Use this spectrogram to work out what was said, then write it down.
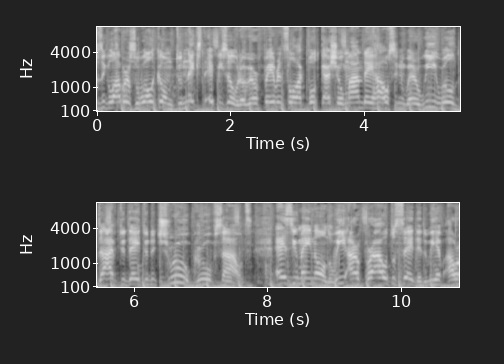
Music lovers, welcome to next episode of your favorite Slovak podcast show Monday Housing, where we will dive today to the true groove sounds. As you may know, we are proud to say that we have our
